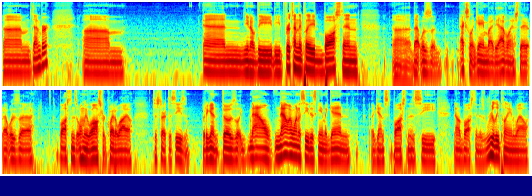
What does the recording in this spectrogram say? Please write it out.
um, Denver. Um, and you know the the first time they played Boston, uh, that was an excellent game by the Avalanche. They, that was uh, Boston's only loss for quite a while to start the season. But again, those like now now I want to see this game again against Boston to see now Boston is really playing well.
